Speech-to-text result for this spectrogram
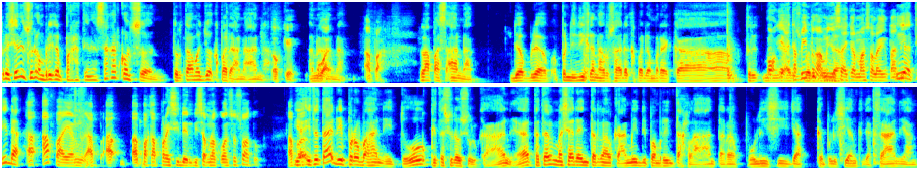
Presiden sudah memberikan perhatian yang sangat concern, terutama juga kepada anak-anak. Oke. Okay. Anak-anak. Apa? Lapas anak. Dia beli pendidikan harus ada kepada mereka. Oh ya, tapi itu nggak menyelesaikan masalah yang tadi. Iya tidak. A apa yang ap apakah presiden bisa melakukan sesuatu? Apa? Ya itu tadi perubahan itu kita sudah usulkan ya, tetapi masih ada internal kami di pemerintah lah antara polisi, jak, kepolisian, kejaksaan yang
